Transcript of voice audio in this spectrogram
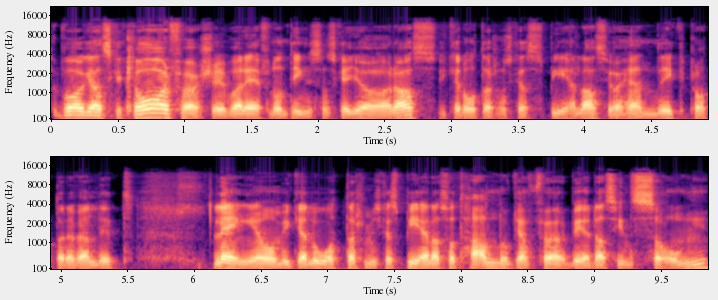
var ganska klar för sig vad det är för någonting som ska göras, vilka låtar som ska spelas. Jag och Henrik pratade väldigt länge om vilka låtar som ska spelas så att han då kan förbereda sin sång.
